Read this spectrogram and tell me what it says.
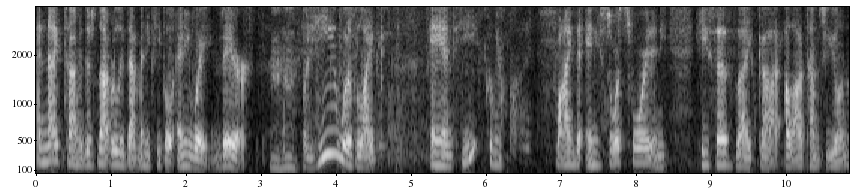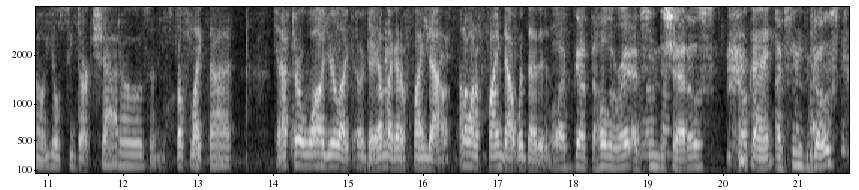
at nighttime there's not really that many people anyway there. But he was like, and he couldn't find any source for it, and he he says like uh, a lot of times you'll know you'll see dark shadows and stuff like that. And after a while, you're like, okay, I'm not gonna find out. I don't want to find out what that is. Well, I've got the whole array. I've seen the shadows. Okay. I've seen the ghost,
